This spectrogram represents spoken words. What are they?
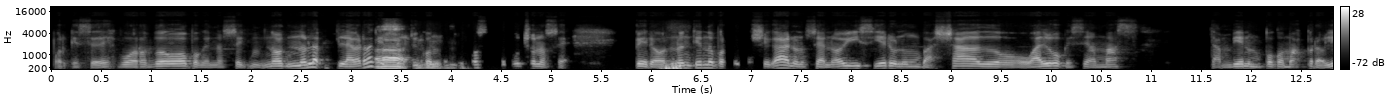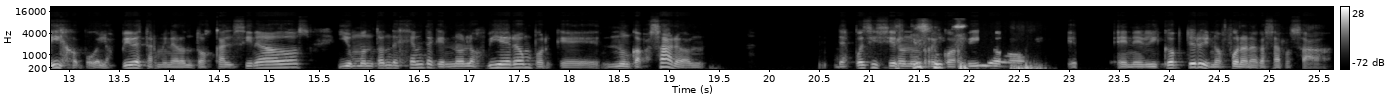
porque se desbordó, porque no sé, no, no la, verdad que ah, estoy contando cosas que mucho no sé, pero no entiendo por qué no llegaron, o sea, no hicieron un vallado o algo que sea más, también un poco más prolijo, porque los pibes terminaron todos calcinados y un montón de gente que no los vieron porque nunca pasaron. Después hicieron un recorrido en helicóptero y no fueron a Casa Rosada.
